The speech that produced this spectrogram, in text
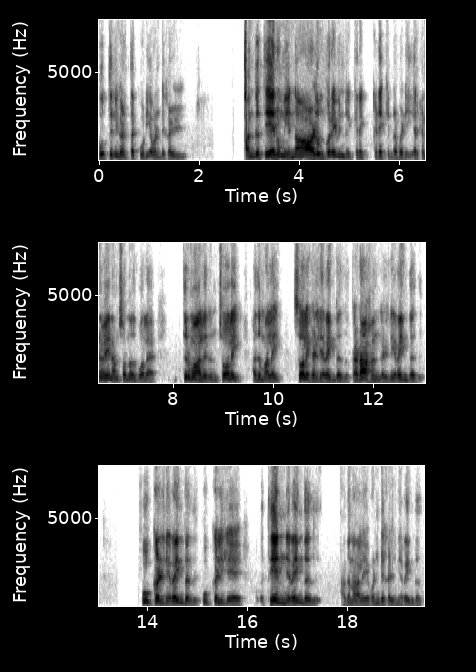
கூத்து நிகழ்த்தக்கூடிய வண்டுகள். அங்கு தேனும் என்னாலும் குறைவின்றி கிடை கிடைக்கின்றபடி. ஏற்கனவே நாம் சொன்னது போல திருமாலிருன் சோலை அது மலை. சோலைகள் நிறைந்தது தடாகங்கள் நிறைந்தது பூக்கள் நிறைந்தது பூக்களிலே தேன் நிறைந்தது. அதனாலே வண்டுகள் நிறைந்தது.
